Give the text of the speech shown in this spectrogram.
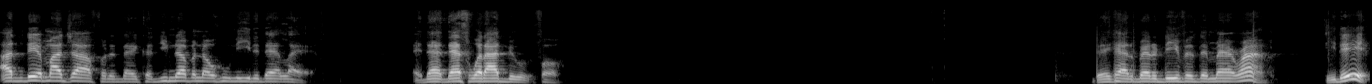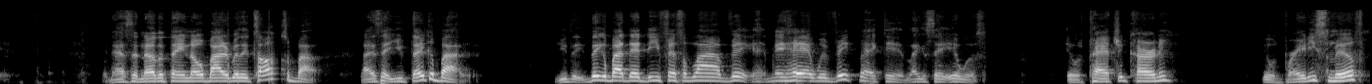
I did my job for the day because you never know who needed that laugh. And that that's what I do it for. Vick had a better defense than Matt Ryan. He did. And that's another thing nobody really talks about. Like I said, you think about it. You th- think about that defensive line Vick they had with Vick back then. Like I said, it was it was Patrick Kerney, it was Brady Smith.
